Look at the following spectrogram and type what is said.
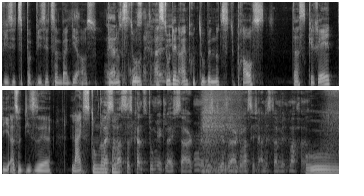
wie sieht's wie sieht's denn bei dir aus? Benutzt zum du hast du den Eindruck, du benutzt, du brauchst das Gerät, die also diese Leistung Weißt du davon? was, das kannst du mir gleich sagen, wenn ich dir sage, was ich alles damit mache. Uh,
